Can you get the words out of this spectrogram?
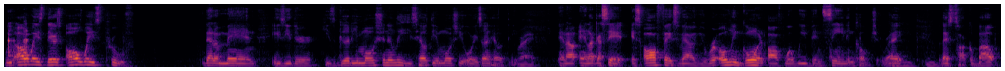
we always, there's always proof that a man is either he's good emotionally, he's healthy emotionally, or he's unhealthy. Right. And I, and like I said, it's all face value. We're only going off what we've been seeing in culture, right? Mm-hmm. mm-hmm. Let's talk about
